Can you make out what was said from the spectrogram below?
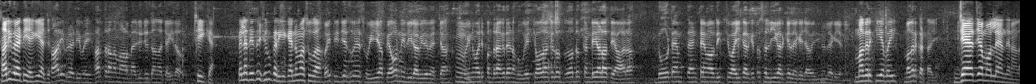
ਸਾਰੀ ਵੈਰਾਈਟੀ ਹੈਗੀ ਅੱਜ? ਸਾਰੀ ਵੈਰਾਈਟੀ ਬਈ ਹਰ ਤਰ੍ਹਾਂ ਦਾ ਮਾਲ ਮਿਲ ਜੂ ਜਿੱਦਾਂ ਦਾ ਚਾਹੀਦਾ ਹੋ ਠੀਕ ਹੈ। ਪਹਿਲਾਂ ਦੇ ਤੋਂ ਸ਼ੁਰੂ ਕਰੀਏ ਕਿੰਨਵਾਂ ਸੂਆ। ਬਈ ਤੀਜੇ ਸੂਏ ਸੂਈ ਆ ਪਿਓਰ ਨੀਲੀ ਰਾਵੀ ਦੇ ਵਿੱਚ ਆ। ਸੂਈ ਨੂੰ ਅੱਜ 15 ਕੁ ਦਿਨ ਹੋ ਗਏ 14 ਕਿਲੋ ਦੁੱਧ ਕੰਡੇ ਵਾਲਾ ਤਿਆਰ ਆ। ਦੋ ਟਾਈਮ ਤਿੰਨ ਟਾਈਮ ਆਪਦੀ ਚਵਾਈ ਕਰਕੇ ਤਸੱਲੀ ਕਰਕੇ ਲੈ ਕੇ ਜਾਵੇ ਜਿਹਨੂੰ ਲੈ ਕੇ ਜਾਣੀ। ਮਗਰ ਕੀ ਹੈ ਬਾਈ? ਮਗਰ ਕੱਟਾ ਜੀ। ਜਾਇਜ਼ ਜਿਹਾ ਮੁੱਲ ਲੈਣ ਦੇ ਨਾਲ।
